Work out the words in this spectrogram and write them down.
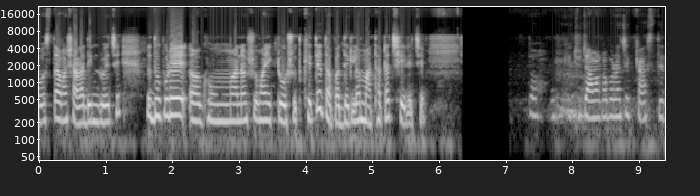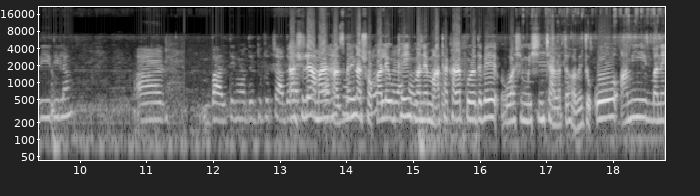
অবস্থা আমার সারাদিন রয়েছে। তো দুপুরে ঘুমানোর সময় একটু ওষুধ খেতে, তারপর দেখলাম মাথাটা ছেড়েছে। তো কিছু জামা কাপড় আছে কাচতে দিয়ে দিলাম। আর বালতির মধ্যে দুটো চাদর আসলে আমার হাজবেন্ড না সকালে উঠেই মানে মাথা খারাপ করে দেবে ওয়াশিং মেশিন চালাতে হবে। তো ও আমি মানে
